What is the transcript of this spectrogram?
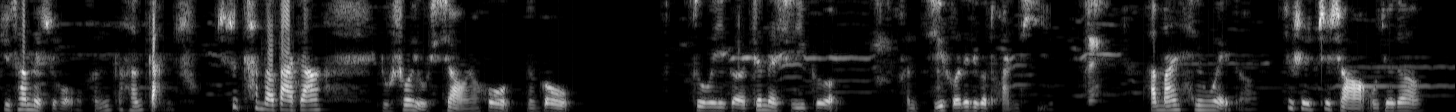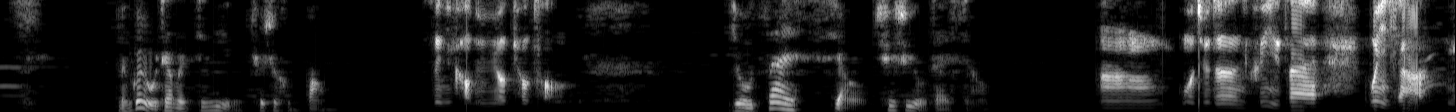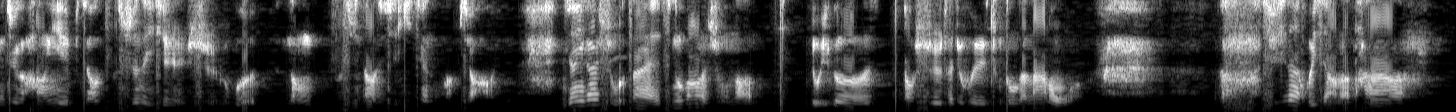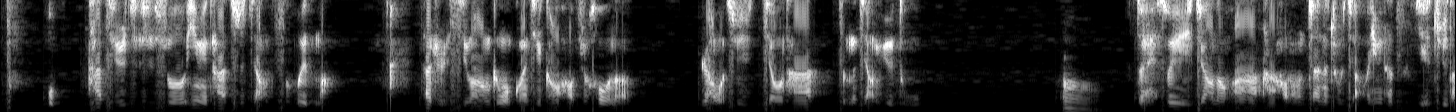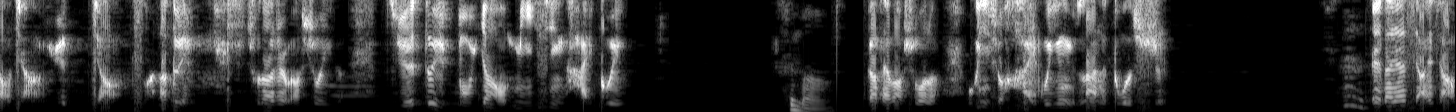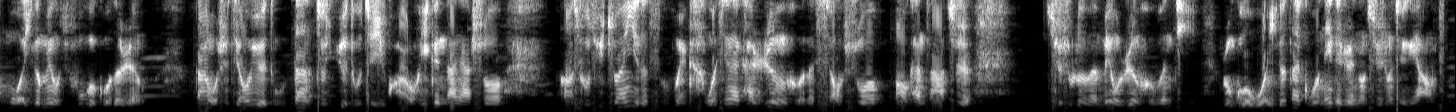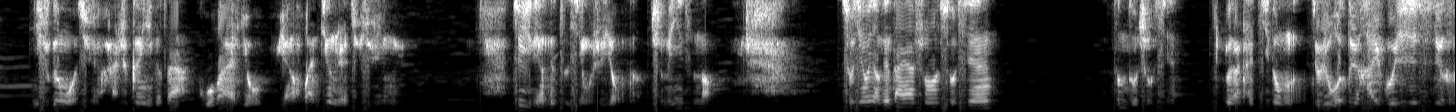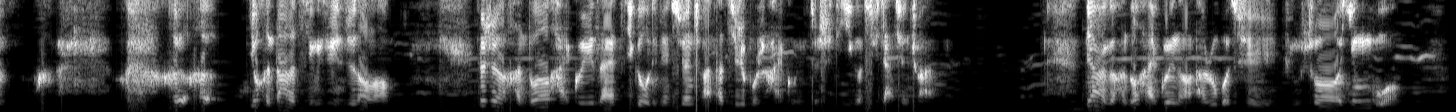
聚餐的时候很很感触，就是看到大家有说有笑，然后能够作为一个真的是一个很集合的这个团体，对，还蛮欣慰的。就是至少我觉得能够有这样的经历，确实很棒。所以你考虑要跳槽了？有在想，确实有在想。嗯，我觉得你可以再问一下你们这个行业比较资深的一些人士，如果能咨询到这些意见的话，比较好一点。你像一开始我在新东方的时候呢，有一个导师他就会主动的拉拢我。啊，其实现在回想呢，他我他其实只是说，因为他是讲词汇的嘛，他只是希望跟我关系搞好之后呢，让我去教他怎么讲阅读。哦，对，所以这样的话，他好像站得住脚，因为他自己也知道讲阅讲啊。对，说到这儿，我要说一个，绝对不要迷信海龟。是吗？刚才忘说了，我跟你说，海龟英语烂的多的是。而且大家想一想，我一个没有出过国的人，当然我是教阅读，但就阅读这一块，我可以跟大家说，啊，除去专业的词汇，看我现在看任何的小说、报刊杂志、学术论文没有任何问题。如果我一个在国内的人能学成这个样子，你是跟我学，还是跟一个在国外有语言环境的人去学英语？这一点的自信我是有的。什么意思呢？首先，我想跟大家说，首先这么多首先。有点太激动了，就是我对海龟这件事情很很很有很大的情绪，你知道吗？就是很多海归在机构里面宣传，他其实不是海归，这是第一个虚假宣传。第二个，很多海归呢，他如果去，比如说英国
